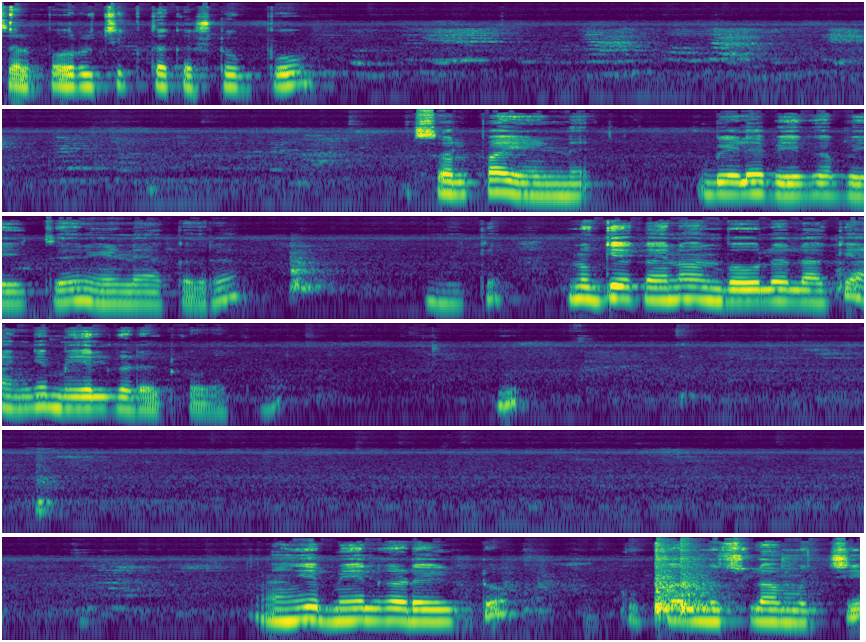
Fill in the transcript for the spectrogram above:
ಸ್ವಲ್ಪ ರುಚಿಗೆ ತಕ್ಕಷ್ಟು ಉಪ್ಪು. ಸ್ವಲ್ಪ ಎಣ್ಣೆ. ಬೇಳೆ ಬೇಗ ಬೇಯುತ್ತೆ ಎಣ್ಣೆ ಹಾಕಿದ್ರೆ ಅದಕ್ಕೆ ನುಗ್ಗೆಕಾಯಿನ ಒಂದು ಬೌಲಲ್ಲಿ ಹಾಕಿ, ಹಂಗೆ ಮೇಲ್ಗಡೆ ಇಟ್ಕೋಬೇಕು. ಹಂಗೆ ಮೇಲ್ಗಡೆ ಇಟ್ಟು ಕುಕ್ಕರ್ ಮುಚ್ಚಳ ಮುಚ್ಚಿ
